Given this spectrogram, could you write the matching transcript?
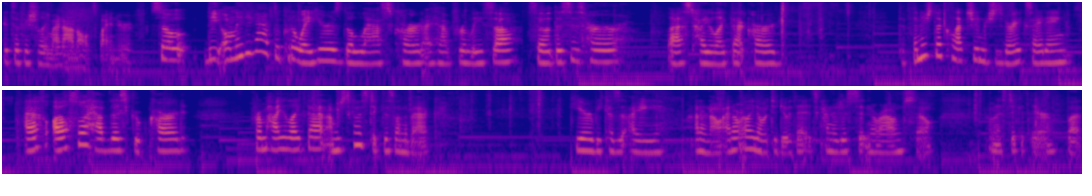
it's officially my non-alts binder. So the only thing I have to put away here is the last card I have for Lisa. So this is her last How You Like That card to finish the collection, which is very exciting. I also have this group card from How You Like That. I'm just going to stick this on the back here because I, I don't know, I don't really know what to do with it. It's kind of just sitting around, so I'm going to stick it there. But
